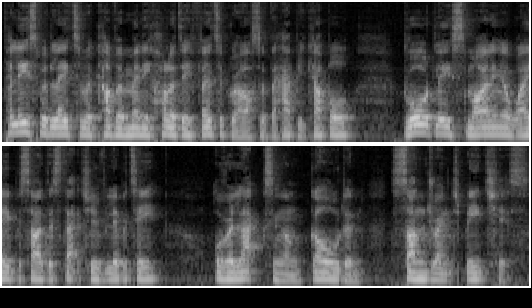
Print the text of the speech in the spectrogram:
Police would later recover many holiday photographs of the happy couple, broadly smiling away beside the Statue of Liberty or relaxing on golden, sun drenched beaches.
